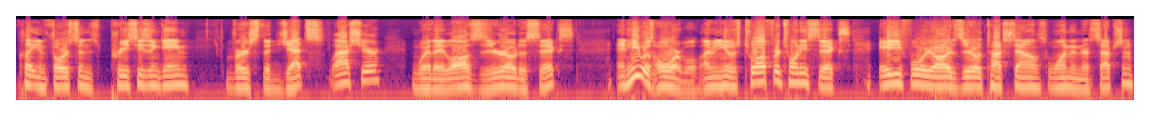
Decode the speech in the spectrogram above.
Clayton Thorson's preseason game versus the Jets last year, where they lost zero to six, and he was horrible. I mean, he was 12 for 26, 84 yards, zero touchdowns, one interception,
